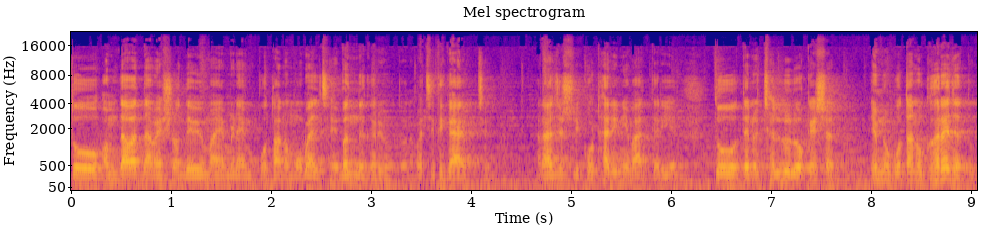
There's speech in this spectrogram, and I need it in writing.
તો અમદાવાદના વૈષ્ણોદેવીમાં એમણે એમ પોતાનો મોબાઈલ છે બંધ કર્યો હતો અને પછીથી ગાયબ છે. રાજશ્રી કોઠારીની વાત કરીએ, તો તેનું છેલ્લું લોકેશન એમનું પોતાનું ઘર જ હતું.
